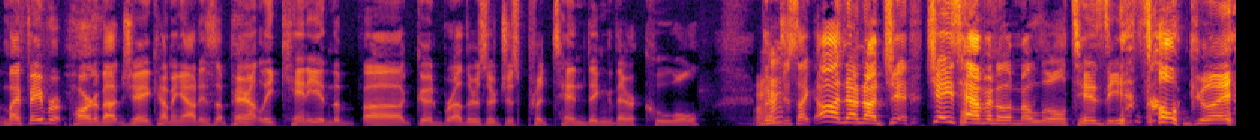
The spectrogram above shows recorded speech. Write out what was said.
my favorite part about Jay coming out is apparently Kenny and the uh Good Brothers are just pretending they're cool. Mm-hmm. They're just like, oh no no, Jay, Jay's having a, a little tizzy. It's all good.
